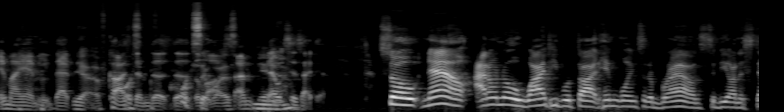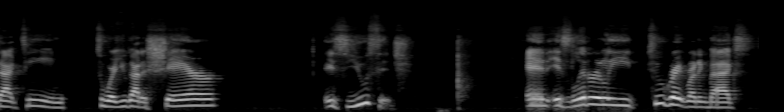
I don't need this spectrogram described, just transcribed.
in Miami that Yeah, of caused course, them the the, the loss. was. Yeah. That was his idea. So now I don't know why people thought him going to the Browns to be on a stacked team to where you got to share its usage. And it's literally two great running backs,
